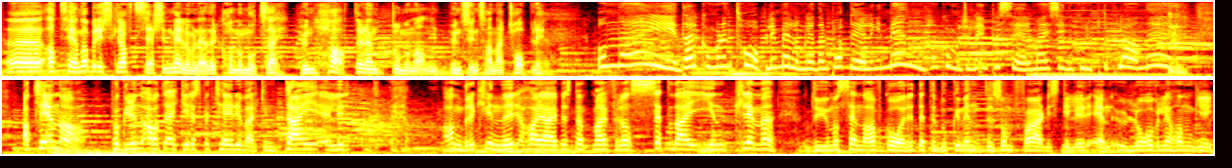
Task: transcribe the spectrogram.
Uh, Athena Brystkraft ser sin mellomleder komme mot seg. Hun hater den dumme mannen. Hun syns han er tåpelig. Å nei! Der kommer den tåpelige mellomlederen på avdelingen min. Han kommer til å implisere meg i sine korrupte planer. Athena! På grunn av at jeg ikke respekterer verken deg eller andre kvinner, har jeg bestemt meg for å sette deg i en klemme. Du må sende av gårde dette dokumentet som ferdigstiller en ulovlig handel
